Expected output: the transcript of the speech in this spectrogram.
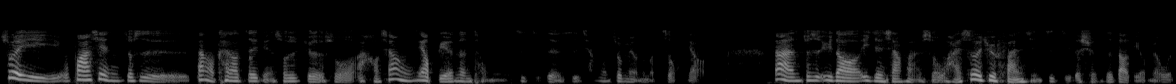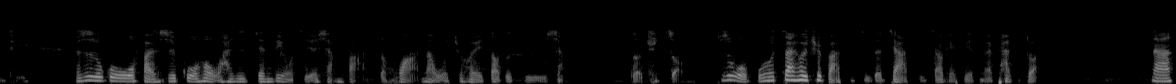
所以我发现，就是当我看到这一点的时候，就觉得说啊，好像要别人认同自己这件事情就没有那么重要。当然，就是遇到意见相反的时候，我还是会去反省自己的选择到底有没有问题。可是，如果我反思过后，我还是坚定我自己的想法的话，那我就会照着自己想的去走。就是我不会再会去把自己的价值交给别人来判断。那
